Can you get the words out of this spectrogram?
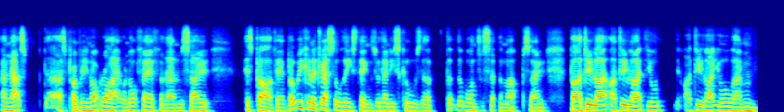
and that's that's probably not right or not fair for them. So it's part of it. But we can address all these things with any schools that, that that want to set them up. So, but I do like I do like your I do like your um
